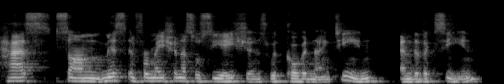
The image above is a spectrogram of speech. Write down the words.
has some misinformation associations with COVID-19 and the vaccine,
